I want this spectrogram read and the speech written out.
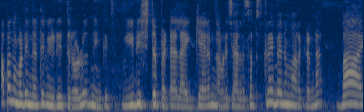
അപ്പോൾ നമ്മുടെ ഇന്നത്തെ വീഡിയോ ഇത്രയുള്ളൂ നിങ്ങൾക്ക് വീഡിയോ ഇഷ്ടപ്പെട്ടാൽ ലൈക്ക് ചെയ്യാനും നമ്മുടെ ചാനൽ സബ്സ്ക്രൈബ് ചെയ്യാനും മറക്കണ്ട. ബൈ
